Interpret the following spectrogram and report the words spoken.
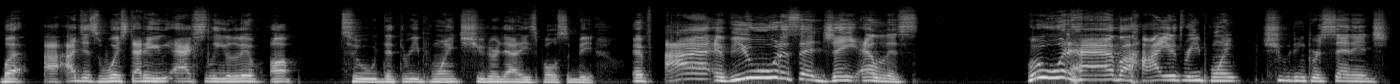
But I, I just wish that he actually lived up to the three point shooter that he's supposed to be. If I if you would have said Jay Ellis, who would have a higher three point shooting percentage,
